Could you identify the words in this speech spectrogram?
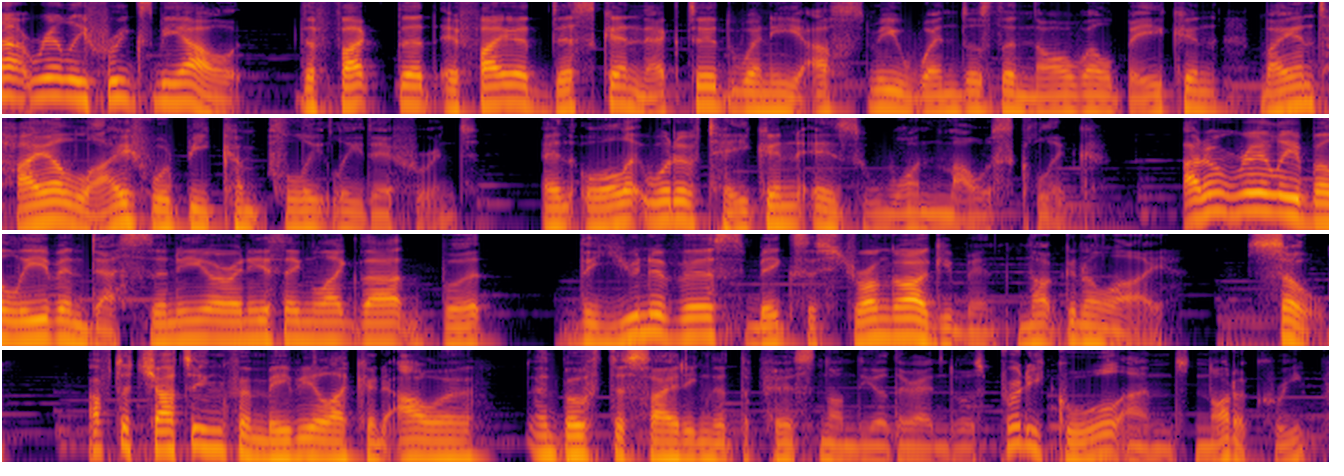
that really freaks me out. The fact that if I had disconnected when he asked me when does the narwhal bacon, my entire life would be completely different and all it would have taken is one mouse click. I don't really believe in destiny or anything like that, but the universe makes a strong argument, not gonna lie. So, after chatting for maybe like an hour, and both deciding that the person on the other end was pretty cool and not a creep,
